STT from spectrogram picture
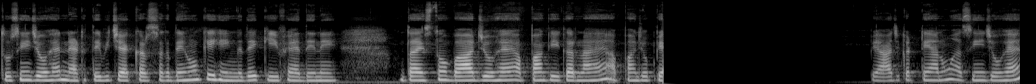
ਤੁਸੀਂ ਜੋ ਹੈ ਨੈਟ ਤੇ ਵੀ ਚੈੱਕ ਕਰ ਸਕਦੇ ਹੋ ਕਿ ਹਿੰਗ ਦੇ ਕੀ ਫਾਇਦੇ ਨੇ। ਤਾਂ ਇਸ ਤੋਂ ਬਾਅਦ ਜੋ ਹੈ ਆਪਾਂ ਕੀ ਕਰਨਾ ਹੈ, ਆਪਾਂ ਜੋ ਪਿਆਜ਼ ਕੱਟਿਆਂ ਨੂੰ ਅਸੀਂ ਜੋ ਹੈ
